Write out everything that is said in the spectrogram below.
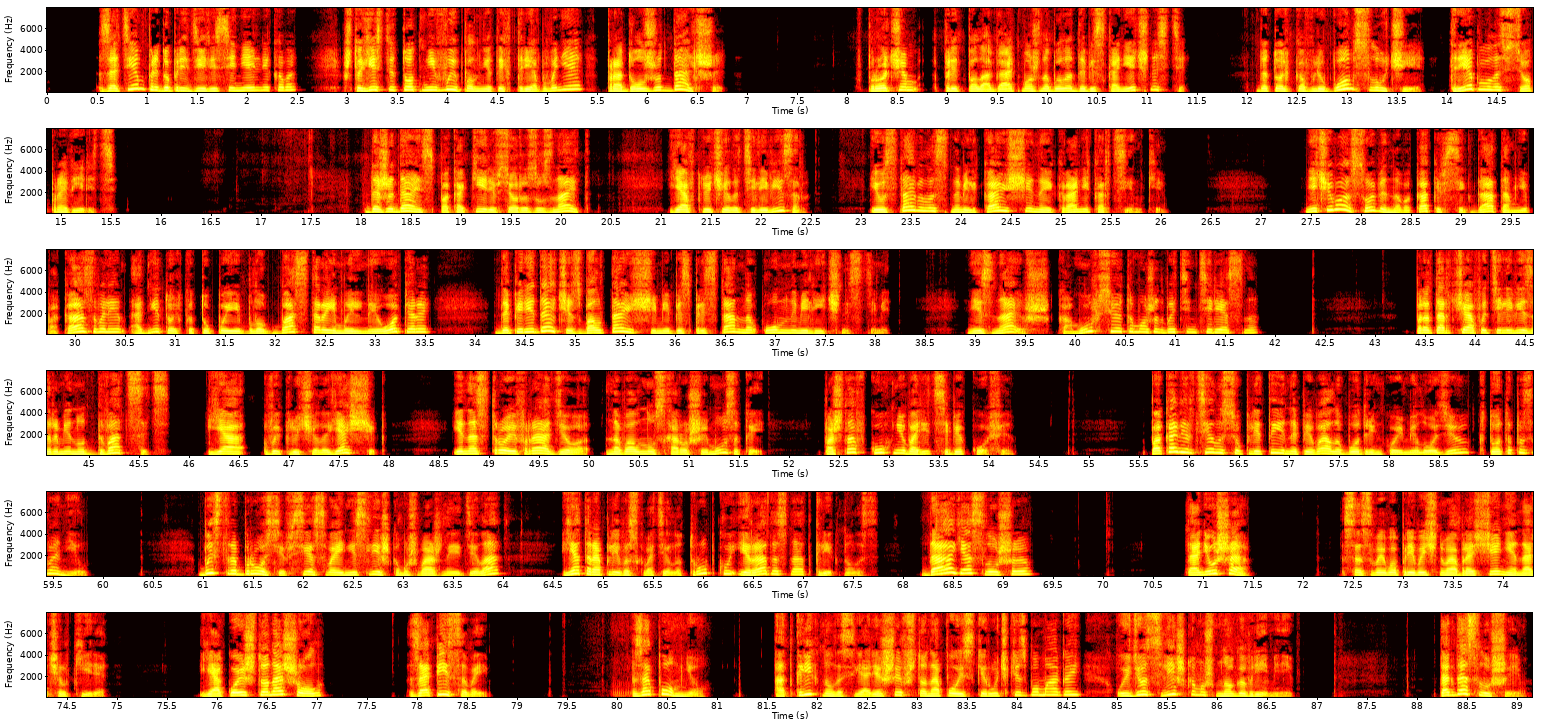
затем предупредили Синельникова, что если тот не выполнит их требования, продолжат дальше. Впрочем, предполагать можно было до бесконечности, да только в любом случае требовалось все проверить. Дожидаясь, пока Киря все разузнает, я включила телевизор и уставилась на мелькающие на экране картинки. Ничего особенного, как и всегда, там не показывали, одни только тупые блокбастеры и мыльные оперы, да передачи с болтающими беспрестанно умными личностями. Не знаешь, кому все это может быть интересно? Проторчав у телевизора минут двадцать, я выключила ящик и, настроив радио на волну с хорошей музыкой, пошла в кухню варить себе кофе. Пока вертелась у плиты и напевала бодренькую мелодию, кто-то позвонил. Быстро бросив все свои не слишком уж важные дела, я торопливо схватила трубку и радостно откликнулась. — Да, я слушаю. — Танюша! — со своего привычного обращения начал Киря. — Я кое-что нашел. Записывай. — Запомню, Откликнулась я, решив, что на поиски ручки с бумагой уйдет слишком уж много времени. Тогда слушай.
